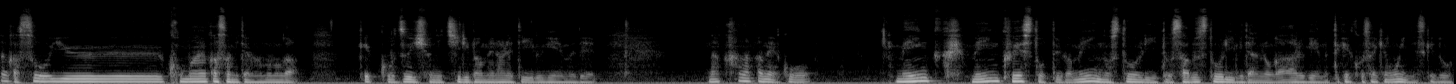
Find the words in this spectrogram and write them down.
なんかそういう細やかさみたいなものが結構随所に散りばめられているゲームでなかなかねこうメインメインクエストっていうかメインのストーリーとサブストーリーみたいなのがあるゲームって結構最近多いんですけど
